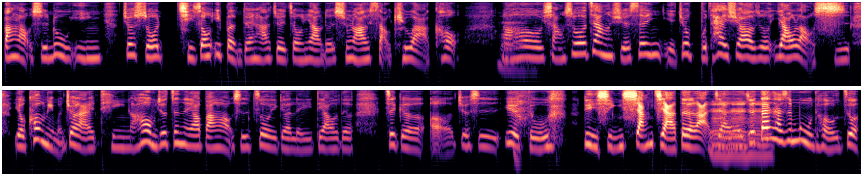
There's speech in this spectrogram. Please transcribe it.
帮老师录音，就说其中一本对他最重要的书，然后扫 Q R code，然后想说这样学生也就不太需要说邀老师，有空你们就来听。然后我们就真的要帮老。老师做一个雷雕的这个呃，就是阅读 旅行箱夹的啦，假的就，但它是木头做，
